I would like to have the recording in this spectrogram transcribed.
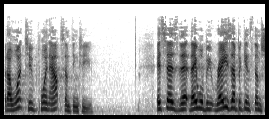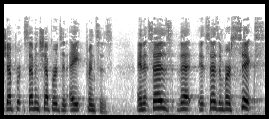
But I want to point out something to you. It says that they will be raised up against them shepherd, seven shepherds and eight princes. And it says that, it says in verse 6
